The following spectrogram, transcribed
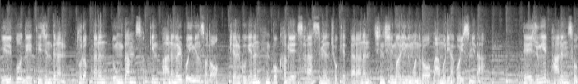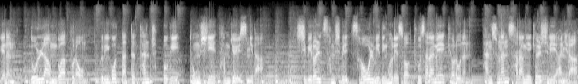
일부 네티즌들은 부럽다는 농담 섞인 반응을 보이면서도 결국에는 행복하게 살았으면 좋겠다라는 진심 어린 응원으로 마무리하고 있습니다. 대중의 반응 속에는 놀라움과 부러움, 그리고 따뜻한 축복이 동시에 담겨 있습니다. 11월 30일 서울 웨딩홀에서 두 사람의 결혼은 단순한 사랑의 결실이 아니라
